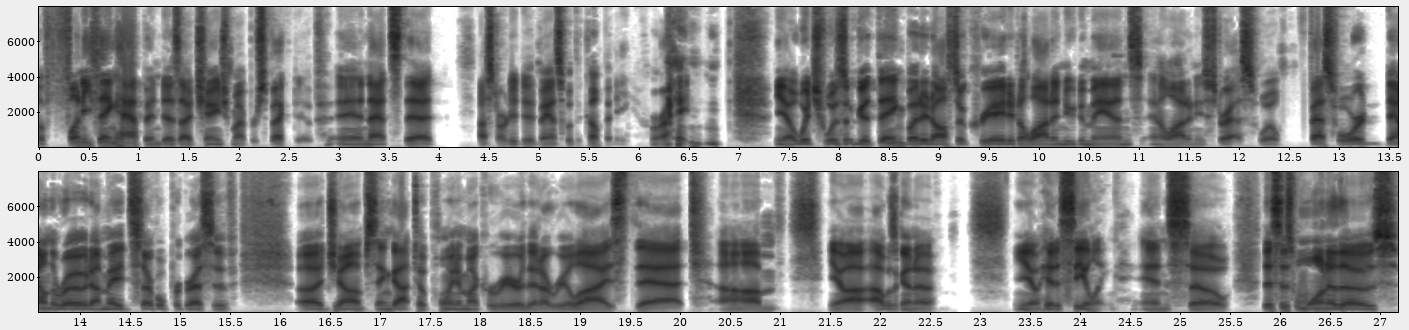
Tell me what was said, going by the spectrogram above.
a funny thing happened as I changed my perspective, and that's that I started to advance with the company, right? you know, which was a good thing, but it also created a lot of new demands and a lot of new stress. Well, fast forward down the road, I made several progressive uh, jumps and got to a point in my career that I realized that, um, you know, I, I was going to, you know, hit a ceiling. And so this is one of those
